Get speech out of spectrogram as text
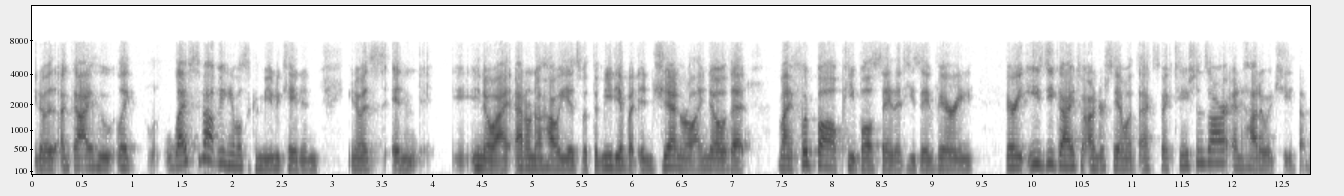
you know a guy who like life's about being able to communicate and you know it's in you know I, I don't know how he is with the media but in general i know that my football people say that he's a very very easy guy to understand what the expectations are and how to achieve them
